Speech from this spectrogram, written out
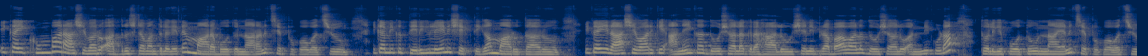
ఇక ఈ కుంభరాశి వారు అదృష్టవంతులుగా అయితే మారబోతున్నారని చెప్పుకోవచ్చు. ఇక మీకు తిరుగులేని శక్తిగా మారుతారు. ఇక ఈ రాశి వారికి అనేక దోషాల గ్రహాలు శని ప్రభావాల దోషాలు అన్నీ కూడా తొలగిపోతూ ఉన్నాయని చెప్పుకోవచ్చు.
